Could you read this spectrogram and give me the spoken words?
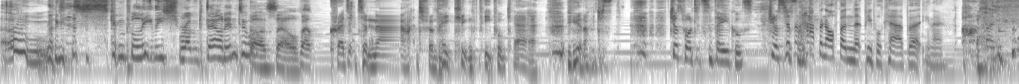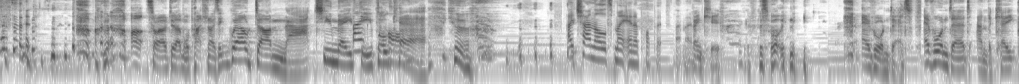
oh, just completely shrunk down into ourselves. Well, credit to Nat for making people care. You know, just just wanted some bagels. Just, just Doesn't like, happen often that people care, but you know. oh, sorry, I'll do that more patronising. Well done, Nat. You made Thanks, people Tom. care. Yeah. I channeled my inner puppet for that moment. Thank you. That's what we need. Everyone dead. Everyone dead, and the cake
